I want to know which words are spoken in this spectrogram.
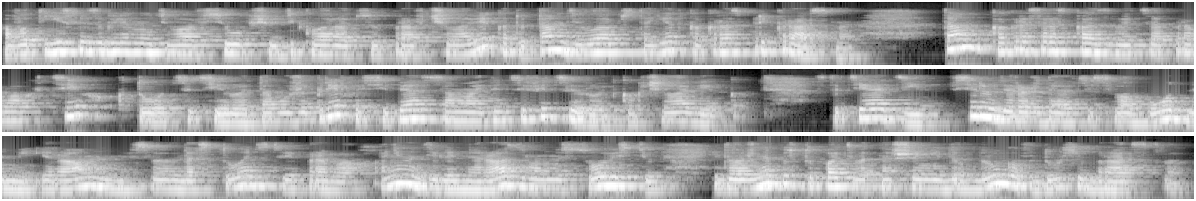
А вот если заглянуть во всеобщую декларацию прав человека, то там дела обстоят как раз прекрасно. Там как раз рассказывается о правах тех, кто, цитируя того же Грефа, себя самоидентифицирует как человека. Статья 1. Все люди рождаются свободными и равными в своем достоинстве и правах. Они наделены разумом и совестью и должны поступать в отношении друг друга в духе братства.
